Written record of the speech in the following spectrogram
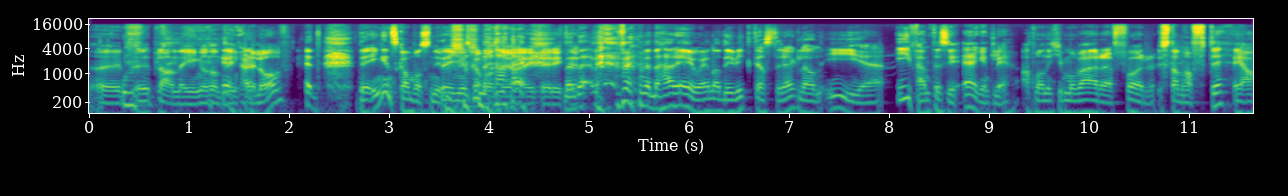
Eh, Planlegging og sånne ting, er det lov? Det er ingen skam å snu. Det er ingen skam å snu, ja, riktig, riktig. Men, det, men det her er jo en av de viktigste reglene i, eh, i fantasy, egentlig. At man ikke må være for Standhaftig? Ja,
